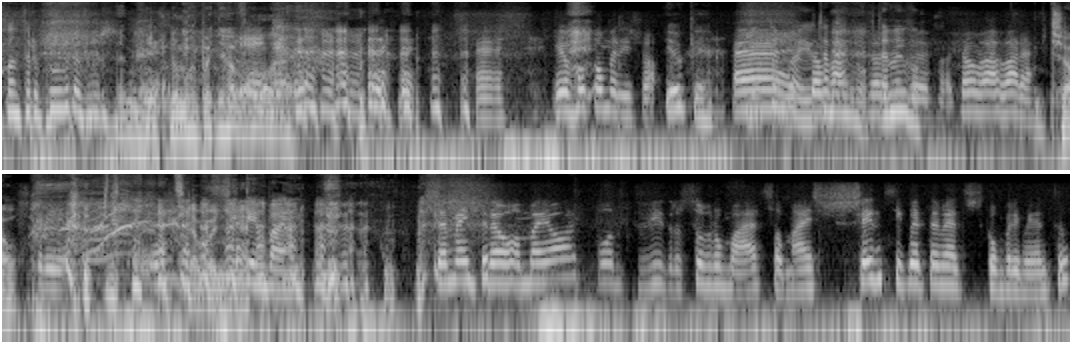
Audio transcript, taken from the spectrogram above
contra curvas. A minha é que não me apanhava é. lá. é. Eu vou com o Marisol. Eu quero. Ah, eu também, eu então também vou. Também vou. Então vá, bora. Tchau. Fiquem bem. Também terão a maior ponte de vidro sobre o mar, são mais 150 metros de comprimento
